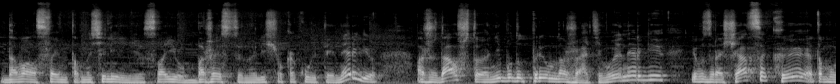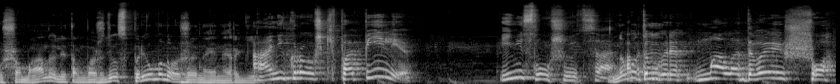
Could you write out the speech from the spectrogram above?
давал своим там населению свою божественную или еще какую-то энергию, ожидал, что они будут приумножать его энергию и возвращаться к этому шаману или там вождю с приумноженной энергией. А они кровушки попили? и не слушаются. Ну а вот потом и- говорят, мало давай шо.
